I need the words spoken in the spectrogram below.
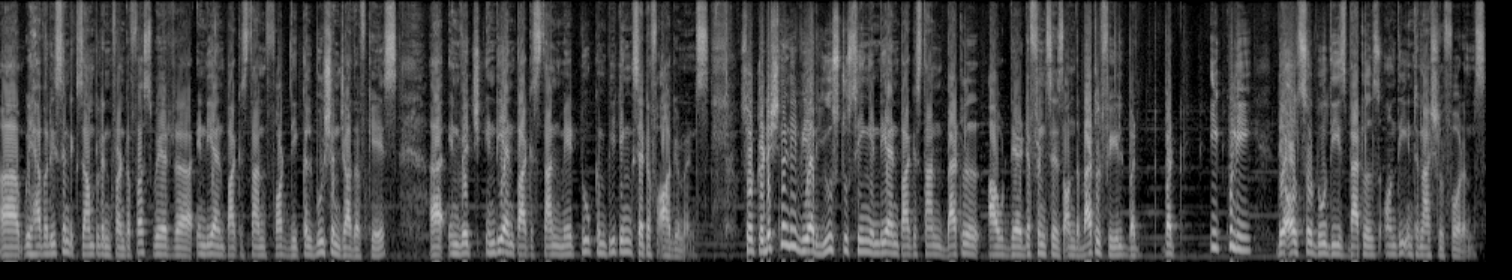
Uh, we have a recent example in front of us where uh, India and Pakistan fought the Kulbhushan Jadhav case, uh, in which India and Pakistan made two competing set of arguments. So traditionally, we are used to seeing India and Pakistan battle out their differences on the battlefield, but but equally, they also do these battles on the international forums.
